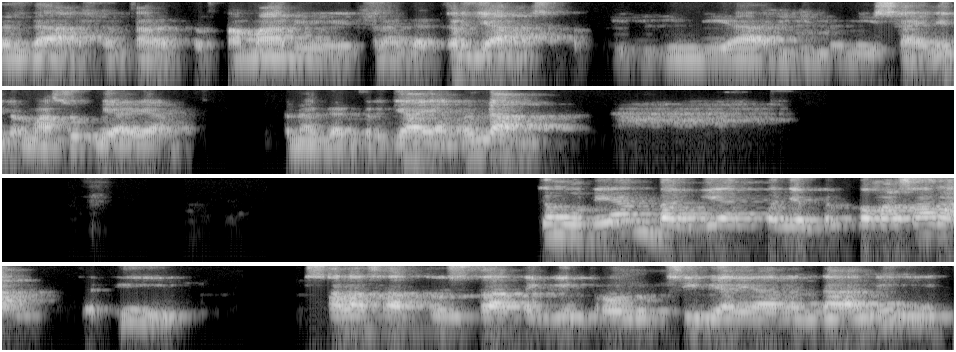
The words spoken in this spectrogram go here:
rendah, terutama di tenaga kerja seperti di India, di Indonesia ini termasuk biaya tenaga kerja yang rendah Kemudian bagian penyebab pemasaran. Jadi salah satu strategi produksi biaya rendah ini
